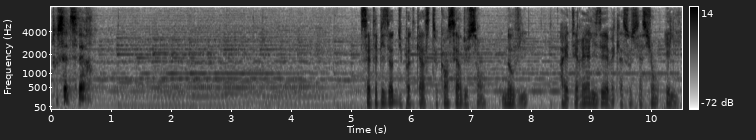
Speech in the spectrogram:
toute cette sphère. Cet épisode du podcast Cancer du sang, Nos vies, a été réalisé avec l'association ELI,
